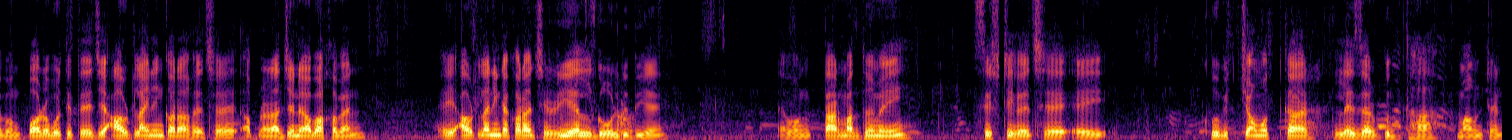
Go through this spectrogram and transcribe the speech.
এবং পরবর্তীতে যে আউটলাইনিং করা হয়েছে, আপনারা জেনে অবাক হবেন, এই আউটলাইনিংটা করা হয়েছে রিয়েল গোল্ড দিয়ে এবং তার মাধ্যমেই সৃষ্টি হয়েছে এই খুবই চমৎকার লেজার বুদ্ধা মাউন্টেন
